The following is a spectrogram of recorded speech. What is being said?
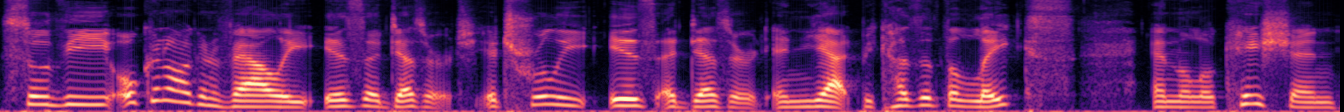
So the Okanagan Valley is a desert. It truly is a desert. And yet, because of the lakes and the location,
